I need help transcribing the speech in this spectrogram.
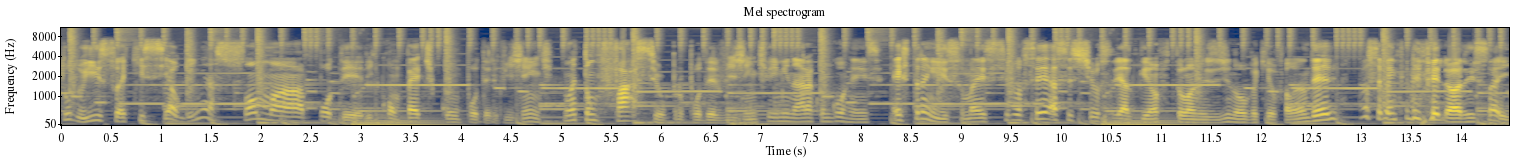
tudo isso é que se alguém assoma poder e compete com o poder vigente, não é tão fácil para o poder vigente eliminar a concorrência. É estranho isso, mas se você assistiu o seriado Game of Thrones de novo aqui eu falando dele, você vai entender melhor isso aí.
